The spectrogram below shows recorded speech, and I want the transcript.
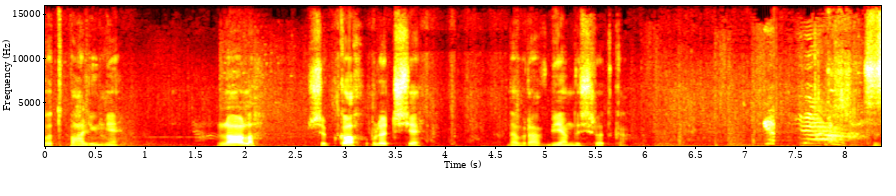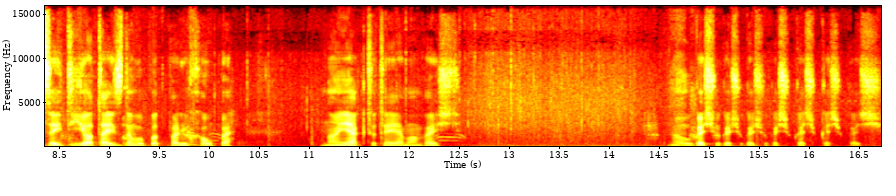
Podpalił mnie. Lol. Szybko, ulecz się. Dobra, wbijam do środka. Co za idiota i znowu podpalił chałupę. No i jak tutaj ja mam wejść? No ugaś, ugaś, ugaś, ugaś, ugaś, ugaś, ugaś.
